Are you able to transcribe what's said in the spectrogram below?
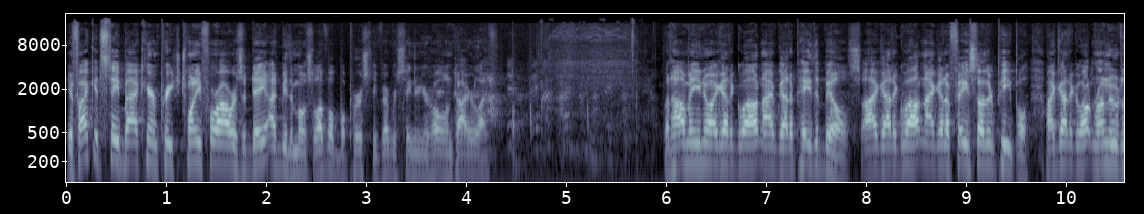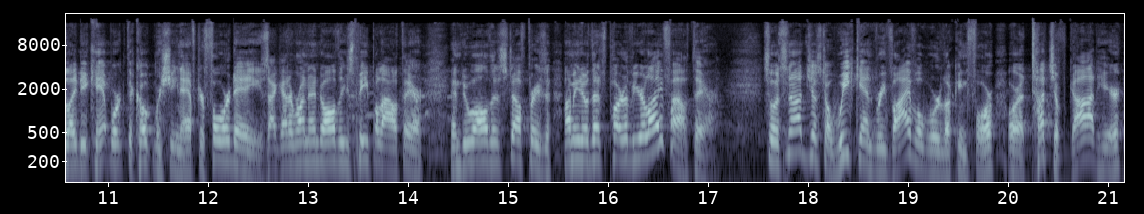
if I could stay back here and preach 24 hours a day, I'd be the most lovable person you've ever seen in your whole entire life. But how many know I got to go out and I've got to pay the bills? I got to go out and I got to face other people. I got to go out and run into a lady who can't work the Coke machine after four days. I got to run into all these people out there and do all this stuff. Praise. I mean, know, that's part of your life out there. So it's not just a weekend revival we're looking for or a touch of God here.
